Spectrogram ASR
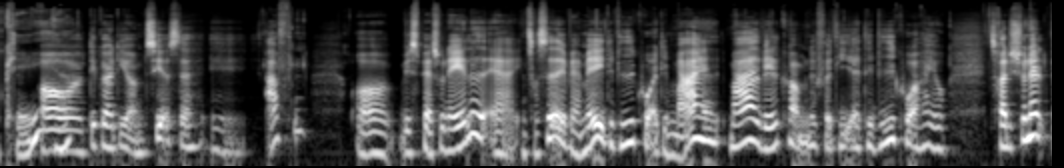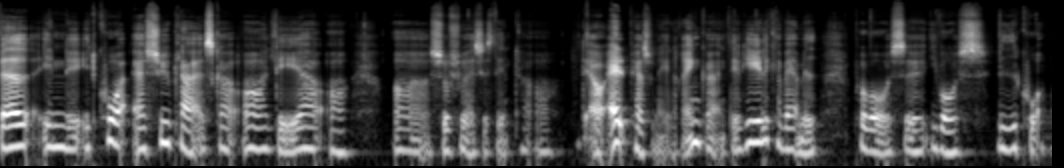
Okay, og ja. det gør de om tirsdag øh, aften. Og hvis personalet er interesseret i at være med i det hvide kor, er de meget, meget velkomne, fordi at det hvide kor har jo traditionelt været en, et kor af sygeplejersker og læger og, og socioassistenter og det er jo alt personale, rengøring, det hele kan være med på vores, øh, i vores hvide kor.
